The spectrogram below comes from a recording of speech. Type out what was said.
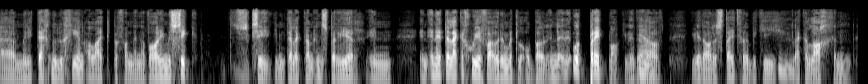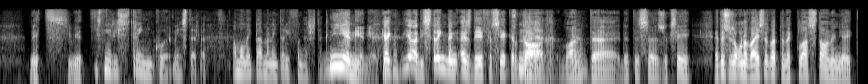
uh met die tegnologie en al daai tipe van dinge waar die musiek soos ek sê jy moet hulle kan inspireer en en en net 'n lekker goeie verhouding met hulle opbou en ook pret maak jy weet dat ja. daar jy weet daar is tyd vir 'n bietjie mm lekker lag en net jy weet dis nie die streng koormeester wat almal net permanent oor die vingers stik nee nee nee kyk ja die streng ding is def verseker daar want ja. uh dit is uh, so ek sê dit is soos 'n onderwyser wat in 'n klas staan en jy het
